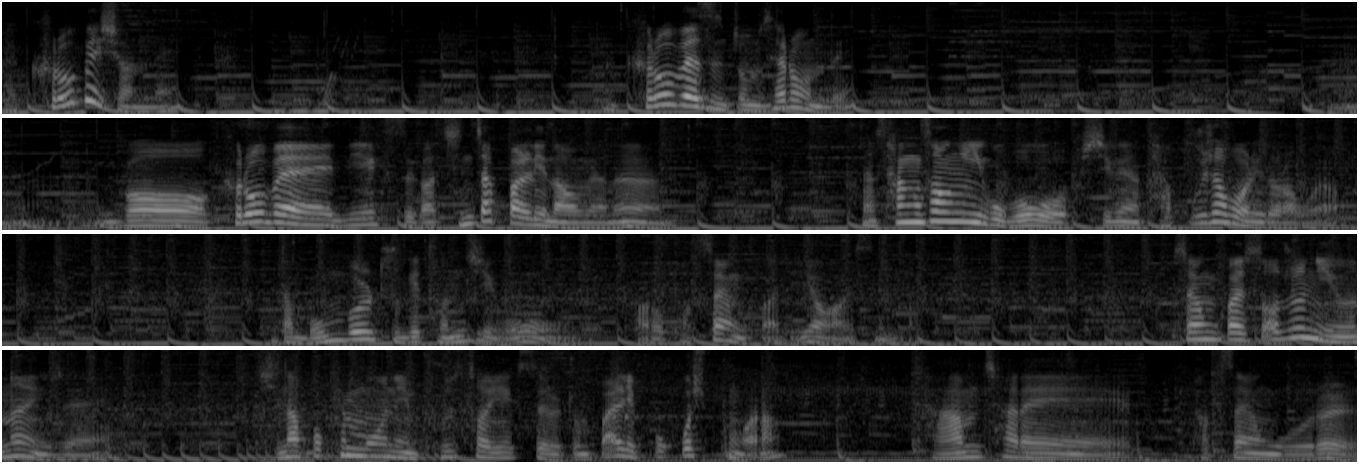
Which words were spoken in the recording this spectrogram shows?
아, 크로벳이었네. 크로벳은 좀 새로운데. 음, 이거 크로벳 EX가 진짜 빨리 나오면은 그냥 상성이고 뭐고 없이 그냥 다 부셔버리더라고요. 일단 몸볼 두 개 던지고 바로 박사용까지 이어가겠습니다. 박사용까지 써준 이유는 이제 진화 포켓몬인 부스터 EX를 좀 빨리 뽑고 싶은 거랑 다음 차례 박사용구를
